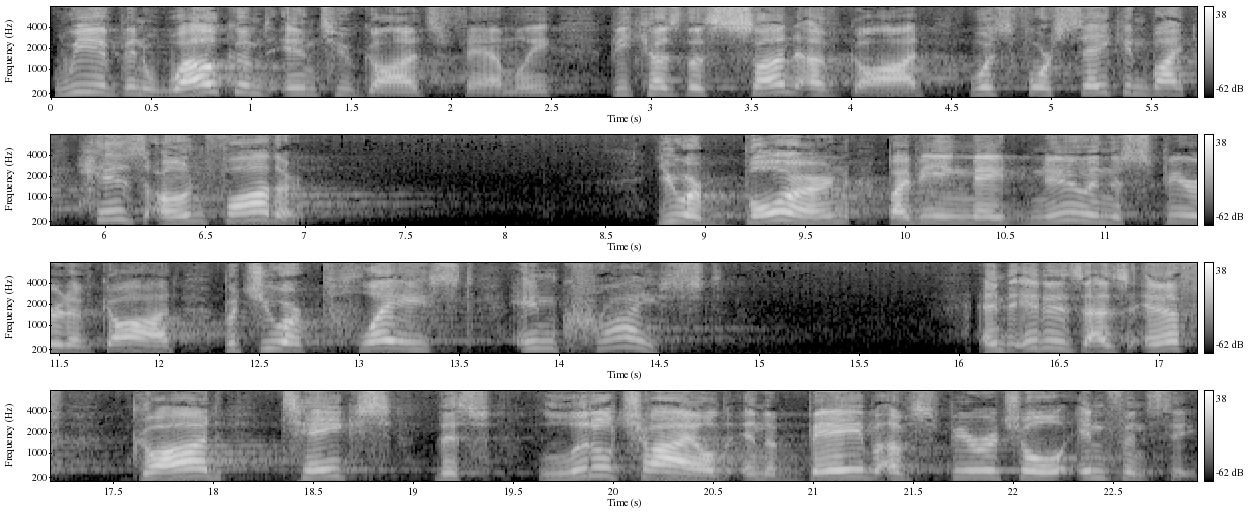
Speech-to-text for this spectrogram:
We have been welcomed into God's family because the Son of God was forsaken by his own Father. You are born by being made new in the Spirit of God, but you are placed in Christ. And it is as if God takes this little child in the babe of spiritual infancy.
